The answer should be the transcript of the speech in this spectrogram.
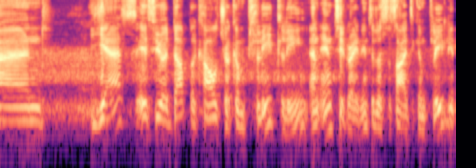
And yes, if you adopt the culture completely and integrate into the society completely,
